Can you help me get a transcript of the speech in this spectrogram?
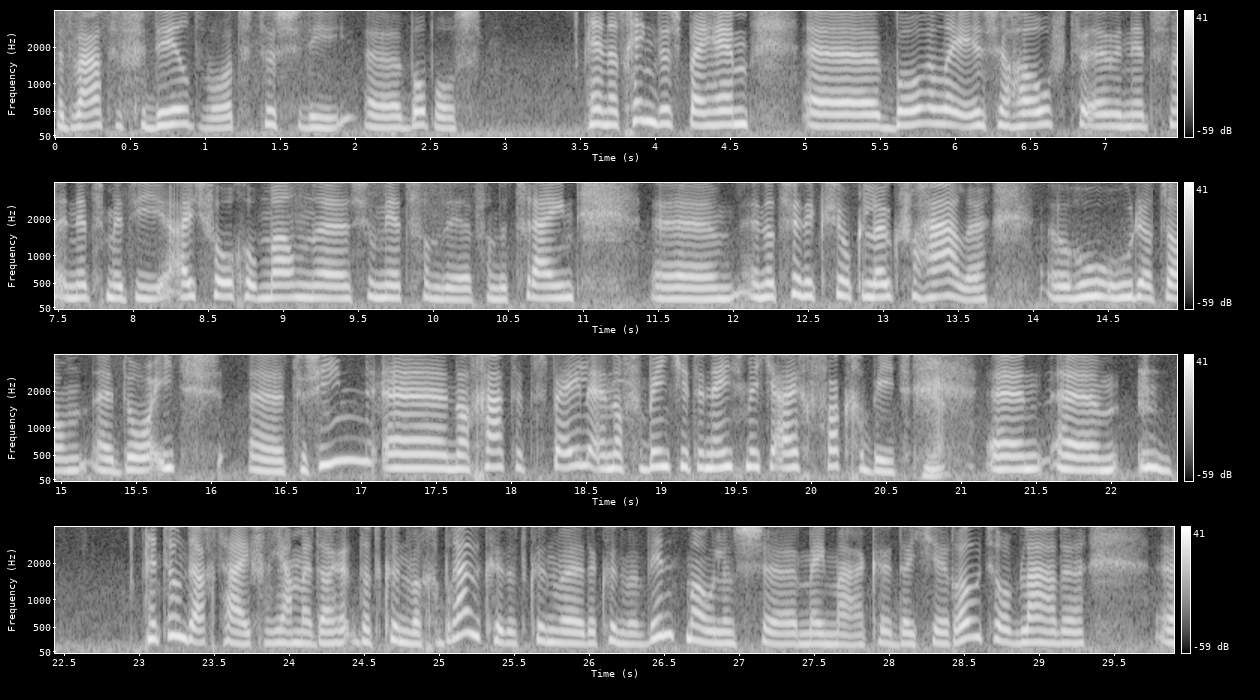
het water verdeeld wordt tussen die eh, bobbels. En dat ging dus bij hem eh, borrelen in zijn hoofd. Eh, net, net met die ijsvogelman eh, zo net van de, van de trein. Ehm, en dat vind ik zulke leuke verhalen. Hoe, hoe dat dan door iets te zien, dan gaat het spelen en dan verbind je het ineens met je eigen vakgebied. Ja. En, ehm, en toen dacht hij van ja, maar dat, dat kunnen we gebruiken. Dat kunnen we, daar kunnen we windmolens eh, mee maken. Dat je rotorbladen eh,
